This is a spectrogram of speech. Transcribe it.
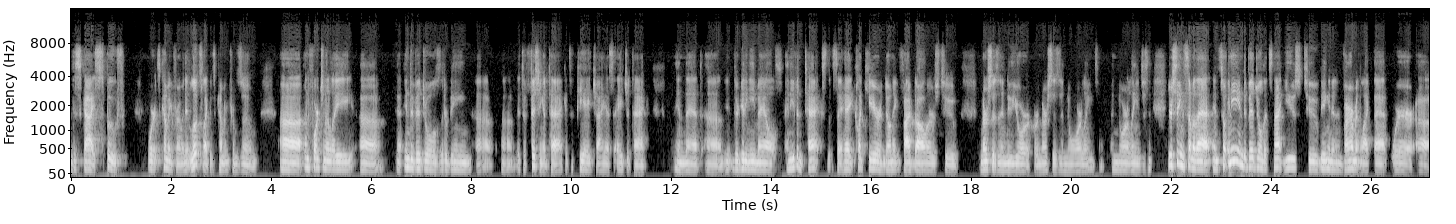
disguise spoof where it's coming from, and it looks like it's coming from Zoom. Uh, unfortunately, uh, individuals that are being, uh, uh it's a phishing attack, it's a PHISH attack, in that uh, they're getting emails and even texts that say, hey, click here and donate $5 to nurses in New York or nurses in New Orleans. In New Orleans, you're seeing some of that. And so any individual that's not used to being in an environment like that where, uh,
